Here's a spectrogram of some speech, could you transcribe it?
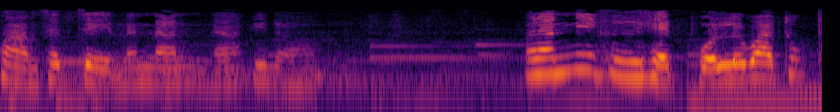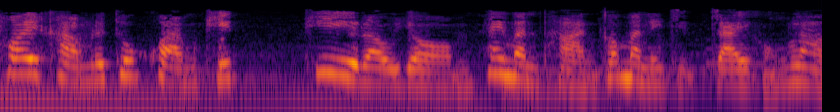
ความชัดเจนนั้นๆนะพี่น้อง เพราะฉะนั้นนี่คือเหตุผลเลยว่าทุกถ้อยคำและทุกความคิด ที่เรายอมให้มันผ่านเข้ามาในจิตใจของเรา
